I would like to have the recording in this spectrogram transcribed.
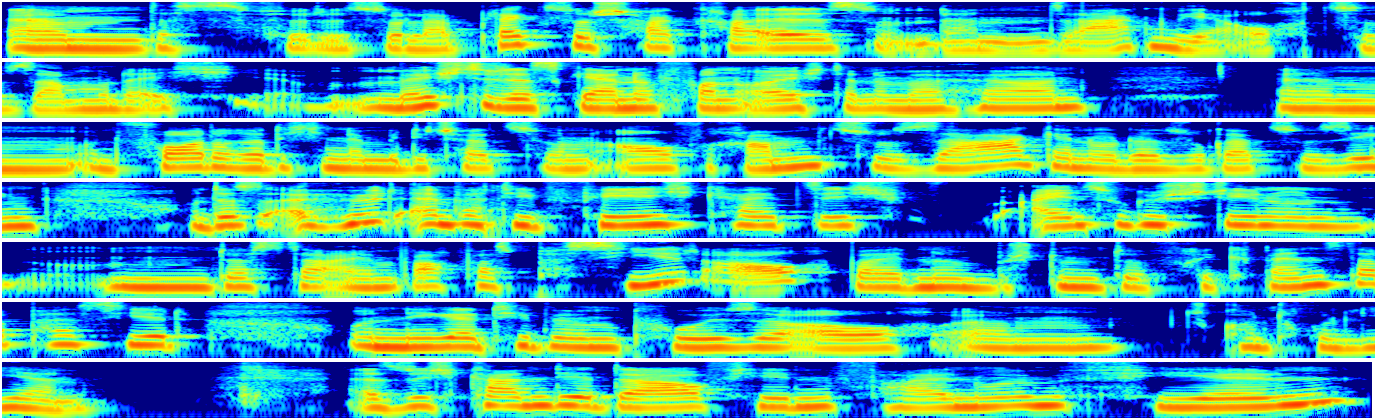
ähm, das für das Solarplexus-Chakra ist und dann sagen wir auch zusammen oder ich möchte das gerne von euch dann immer hören ähm, und fordere dich in der Meditation auf, Ram zu sagen oder sogar zu singen. Und das erhöht einfach die Fähigkeit, sich einzugestehen und ähm, dass da einfach was passiert auch, weil eine bestimmte Frequenz da passiert und negative Impulse auch ähm, zu kontrollieren. Also ich kann dir da auf jeden Fall nur empfehlen,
